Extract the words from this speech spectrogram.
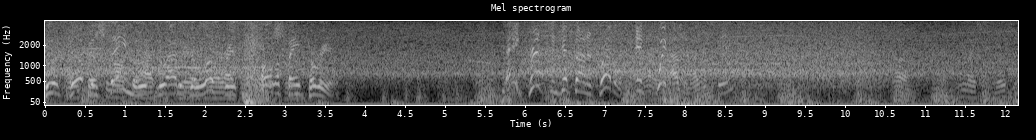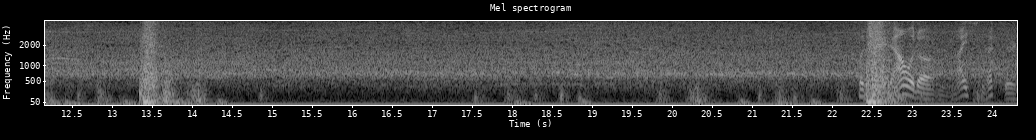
who employed the same move throughout his spear well illustrious Hall of. Fame career. Hey, Christian gets out of trouble, and Puts him down with a nice neck breaker.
